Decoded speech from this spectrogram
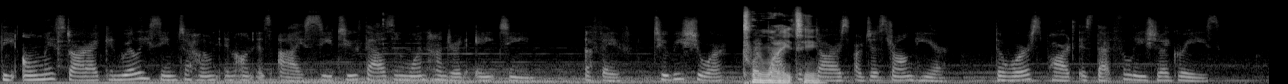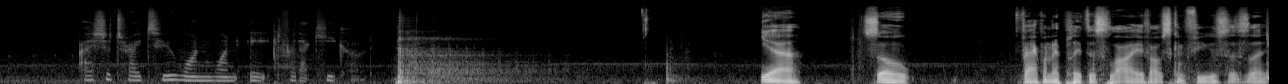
The only star I can really seem to hone in on is IC 2118. A fave, to be sure. 2118. The stars are just wrong here. The worst part is that Felicia agrees. I should try 2118 for that key code. Yeah. So, back when I played this live, I was confused as like,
